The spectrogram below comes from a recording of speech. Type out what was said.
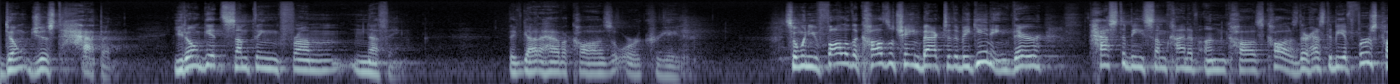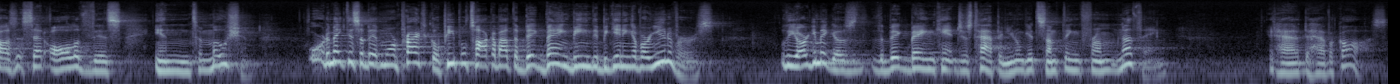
don't just happen. You don't get something from nothing. They've got to have a cause or a creator. So when you follow the causal chain back to the beginning, there has to be some kind of uncaused cause. There has to be a first cause that set all of this into motion. Or to make this a bit more practical, people talk about the Big Bang being the beginning of our universe. Well, the argument goes the Big Bang can't just happen. You don't get something from nothing, it had to have a cause.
